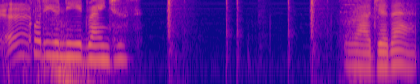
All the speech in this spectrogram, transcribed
Yeah? What do you need, Rangers? Roger that.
